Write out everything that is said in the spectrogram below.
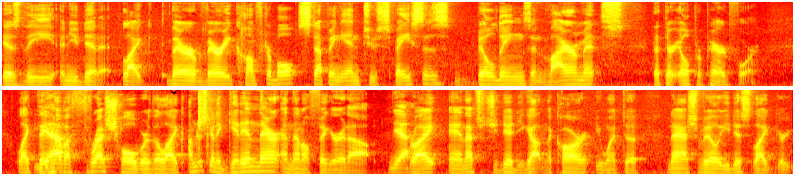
is the, and you did it. Like they're very comfortable stepping into spaces, buildings, environments that they're ill prepared for. Like they Yeah. have a threshold where they're like, I'm just going to get in there and then I'll figure it out. Yeah. Right. And that's what you did. You got in the car, you went to Nashville, you just like, you,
